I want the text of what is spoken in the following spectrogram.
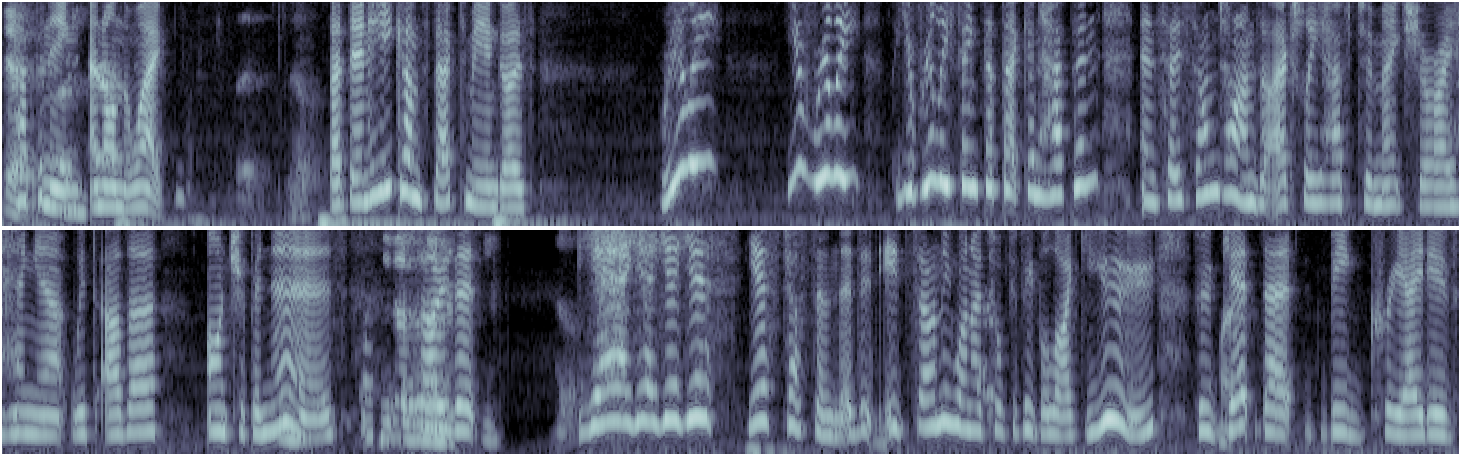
Yeah, happening and on the way. yeah. But then he comes back to me and goes, "Really? You really you really think that that can happen?" And so sometimes I actually have to make sure I hang out with other entrepreneurs doesn't so that understand. yeah, yeah, yeah, yes, yes, Justin. It- it- It's only when I talk to people like you who get that big creative.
